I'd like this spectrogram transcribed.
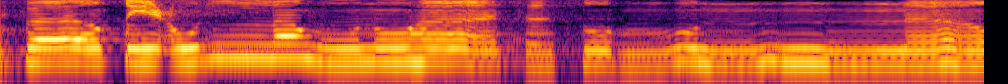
فاقع لونها تسر الناظرين.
